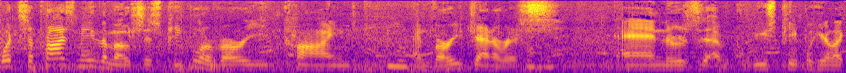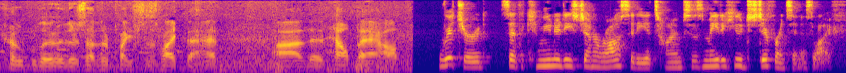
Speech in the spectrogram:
What surprised me the most is people are very kind mm-hmm. and very generous. Mm-hmm. And there's uh, these people here like Code Blue, there's other places like that uh, that help out. Richard said the community's generosity at times has made a huge difference in his life.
